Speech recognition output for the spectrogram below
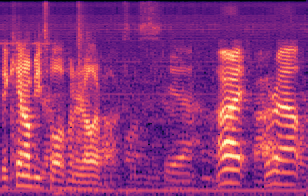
they can't all be twelve hundred dollar boxes. Yeah. All right, we're out.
